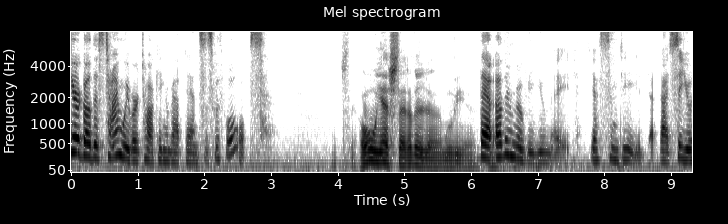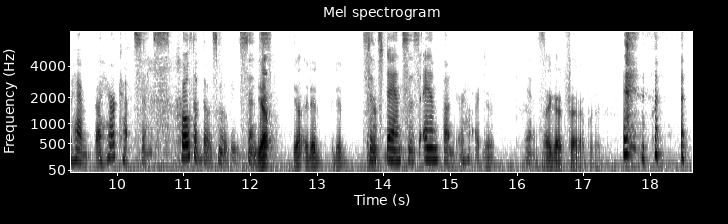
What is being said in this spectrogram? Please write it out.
A year ago this time, we were talking about Dances with Wolves. Oh, yes, that other uh, movie. Uh, That other movie you made. Yes, indeed. I see you have a haircut since both of those movies, since Yep. Yeah, I did. I did. since Dances and Thunderheart. Yep. Yes. I got fed up with it.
